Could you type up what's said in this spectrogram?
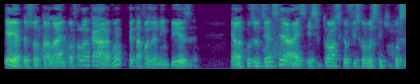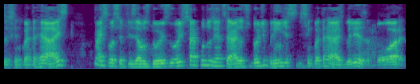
E aí a pessoa está lá, ele pode falar, cara, vamos tentar fazer a limpeza? Ela custa 200 reais. Esse troço que eu fiz com você aqui custa 50 reais, mas se você fizer os dois hoje, sai por 200 reais. Eu te dou de brinde esse de 50 reais, beleza? Bora.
